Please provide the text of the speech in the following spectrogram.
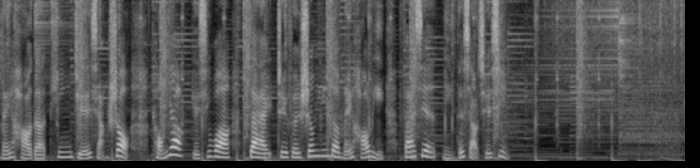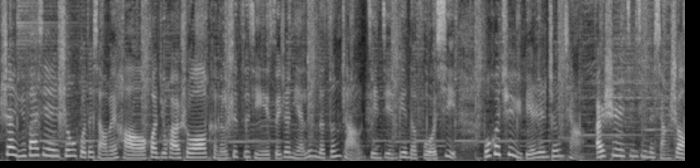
美好的听觉享受。同样也希望在这份声音的美好里，发现你的小确幸。善于发现生活的小美好，换句话说，可能是自己随着年龄的增长，渐渐变得佛系，不会去与别人争抢，而是静静的享受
